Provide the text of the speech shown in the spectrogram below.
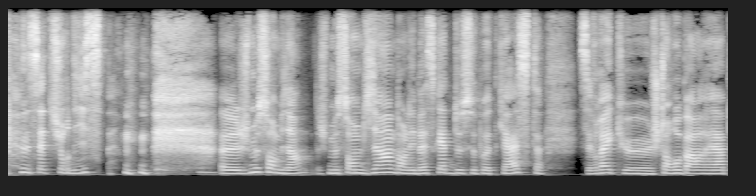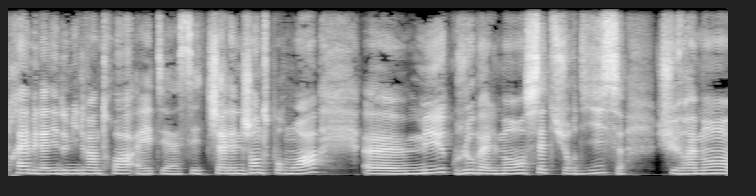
7 sur 10. Euh, je me sens bien. Je me sens bien dans les baskets de ce podcast. C'est vrai que je t'en reparlerai après, mais l'année 2023 a été assez challengeante pour moi. Euh, mais globalement, 7 sur 10. Je suis vraiment,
